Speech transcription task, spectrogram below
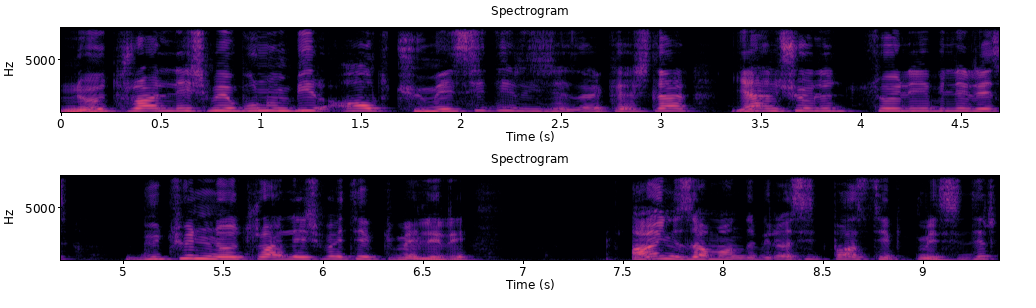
nötralleşme bunun bir alt kümesidir diyeceğiz arkadaşlar. Yani şöyle söyleyebiliriz. Bütün nötralleşme tepkimeleri aynı zamanda bir asit baz tepkimesidir.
